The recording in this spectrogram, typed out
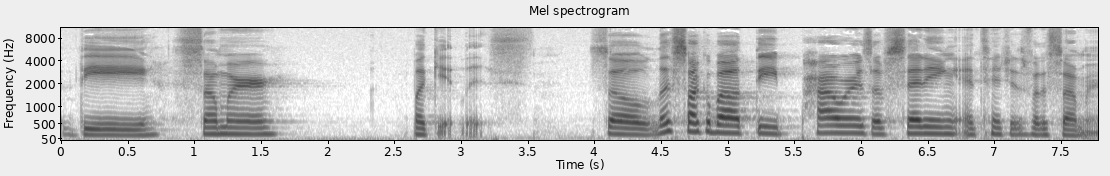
the summer bucket list. So let's talk about the powers of setting intentions for the summer.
